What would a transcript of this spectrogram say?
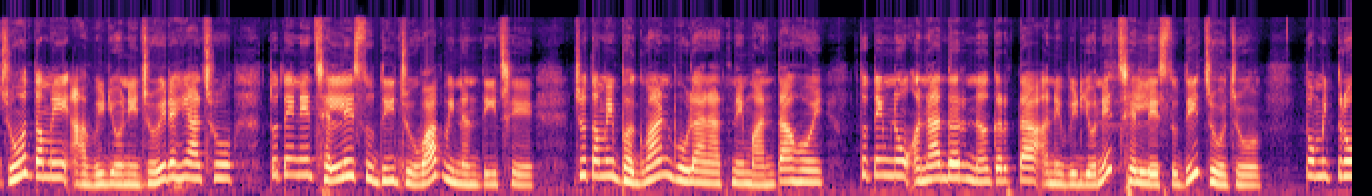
જો તમે આ વિડીયોને જોઈ રહ્યા છો, તો તેને છેલ્લે સુધી જોવા વિનંતી છે. જો તમે ભગવાન ભોળાનાથને માનતા હોય, તો તેમનો અનાદર ન કરતા અને વિડીયોને છેલ્લે સુધી જોજો. તો મિત્રો,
